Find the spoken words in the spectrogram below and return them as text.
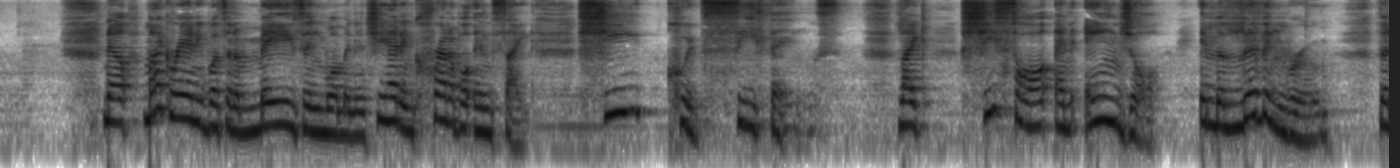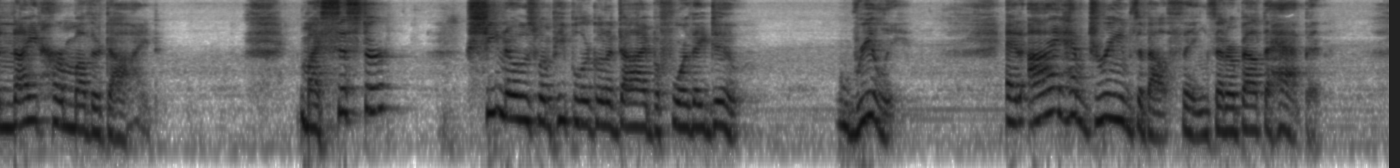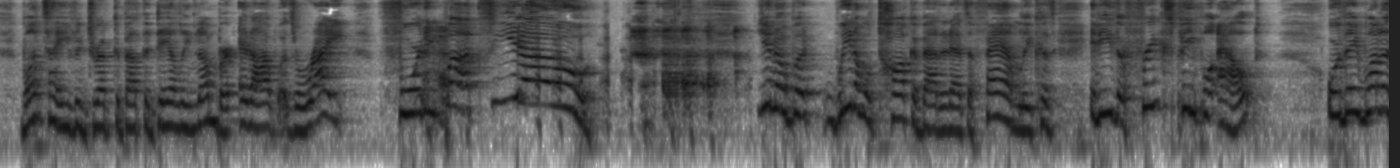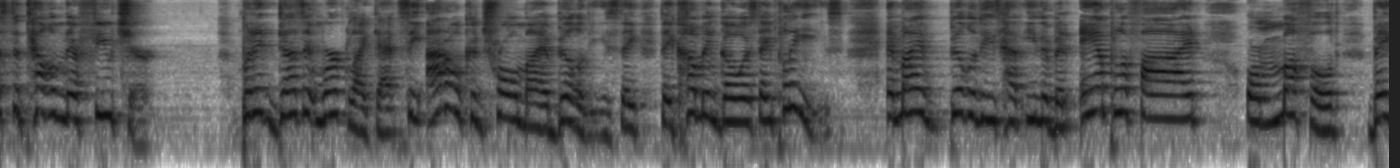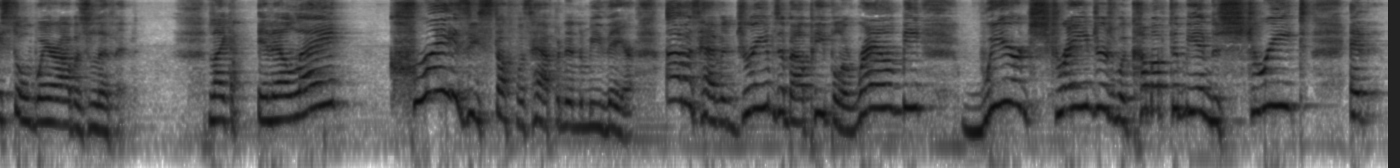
Now, my granny was an amazing woman and she had incredible insight. She could see things. Like she saw an angel in the living room the night her mother died. My sister, she knows when people are going to die before they do. Really. And I have dreams about things that are about to happen. Once I even dreamt about the daily number, and I was right. 40 bucks, yo! you know, but we don't talk about it as a family because it either freaks people out or they want us to tell them their future. But it doesn't work like that. See, I don't control my abilities. They they come and go as they please. And my abilities have either been amplified or muffled based on where I was living. Like in LA, crazy stuff was happening to me there. I was having dreams about people around me. Weird strangers would come up to me in the street and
